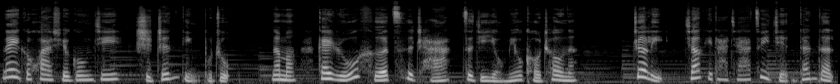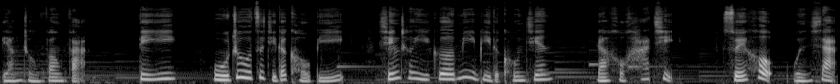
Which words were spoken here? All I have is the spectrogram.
那个化学攻击是真顶不住。那么，该如何自查自己有没有口臭呢？这里教给大家最简单的两种方法：第一，捂住自己的口鼻，形成一个密闭的空间，然后哈气，随后闻下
